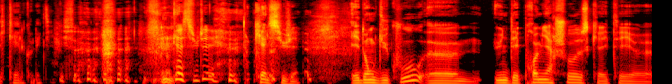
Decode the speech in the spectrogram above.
Et quel collectif Quel sujet Quel sujet. Et donc du coup, euh, une des premières choses qui a été euh,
